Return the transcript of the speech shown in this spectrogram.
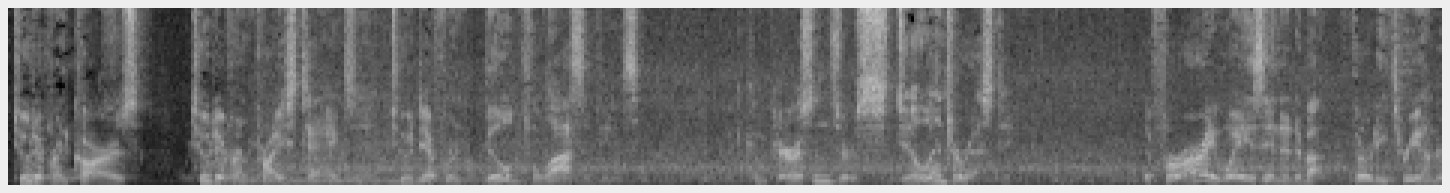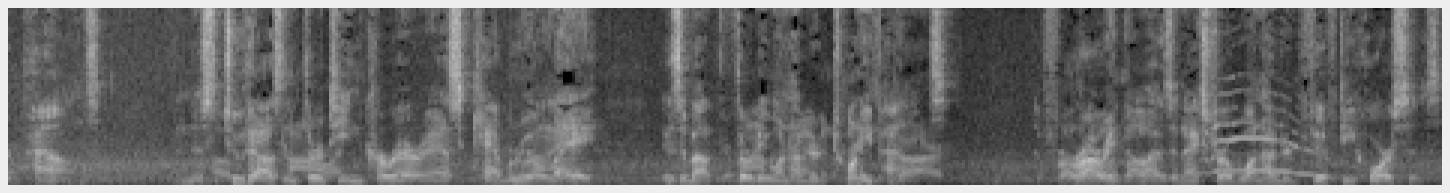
Two different cars, two different price tags, and two different build philosophies. But comparisons are still interesting. The Ferrari weighs in at about 3,300 pounds, and this 2013 Carrera S Cabriolet is about 3,120 pounds. The Ferrari, though, has an extra 150 horses.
